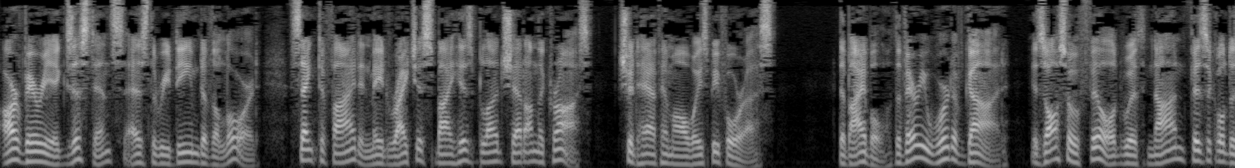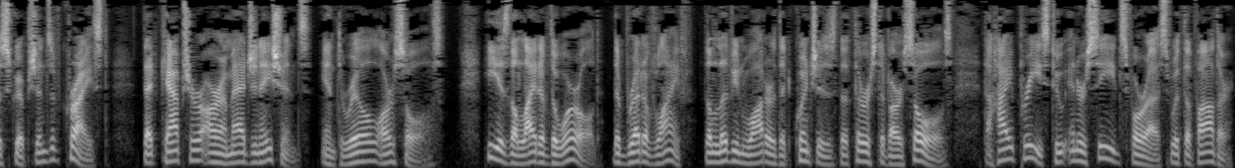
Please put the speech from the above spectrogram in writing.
our very existence as the redeemed of the Lord, sanctified and made righteous by His blood shed on the cross, should have Him always before us. The Bible, the very Word of God, is also filled with non-physical descriptions of Christ that capture our imaginations and thrill our souls. He is the light of the world, the bread of life, the living water that quenches the thirst of our souls, the high priest who intercedes for us with the Father,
